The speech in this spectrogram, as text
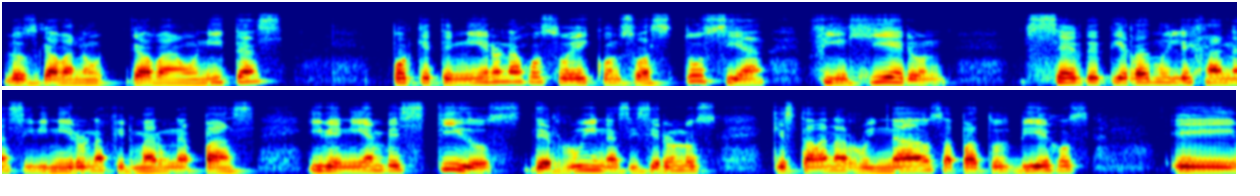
los gabaonitas, porque temieron a Josué y con su astucia fingieron ser de tierras muy lejanas y vinieron a firmar una paz. Y venían vestidos de ruinas, hicieron los que estaban arruinados, zapatos viejos, eh,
